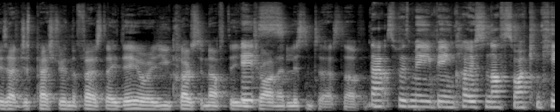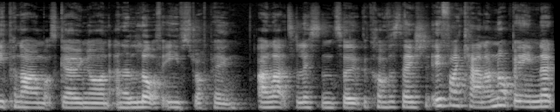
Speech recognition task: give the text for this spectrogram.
is that just pestering the first AD, or are you close enough that you're It's- trying to listen to that stuff? that's with me being close enough so I can keep an eye on what's going on and a lot of eavesdropping. I like to listen to the conversation if I can. I'm not being no,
